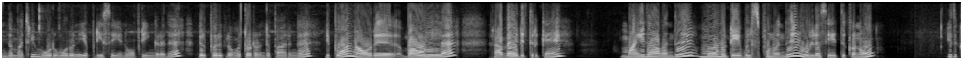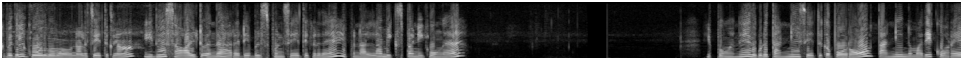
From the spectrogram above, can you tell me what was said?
இந்த மாதிரி மொறு மொறுன்னு எப்படி செய்யணும் அப்படிங்கிறத விருப்பம் இருக்கிறவங்க தொடர்ந்து பாருங்கள் இப்போது நான் ஒரு பவுலில் ரவை எடுத்திருக்கேன். மைதா வந்து மூணு டேபிள் ஸ்பூன் வந்து உள்ளே சேர்த்துக்கணும். இதுக்கு பதில் கோதுமை மாவுனாலும் சேர்த்துக்கலாம். இது சால்ட் வந்து அரை டேபிள் ஸ்பூன் சேர்த்துக்கிறதேன் இப்போ நல்லா மிக்ஸ் பண்ணிக்கோங்க. இப்போ வந்து இது கூட தண்ணி சேர்த்துக்க போகிறோம் தண்ணி இந்த மாதிரி குறைய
